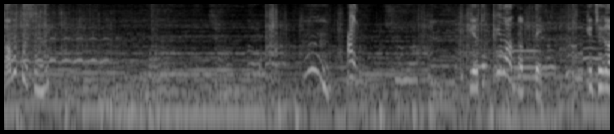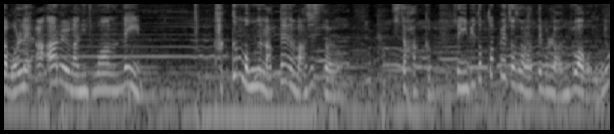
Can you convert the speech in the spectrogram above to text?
까먹고 있었네. 이게 토피넛 라떼. 이게 제가 원래 아아를 많이 좋아하는데 가끔 먹는 라떼는 맛있어요. 진짜 가끔. 저 입이 텁텁해져서 라떼 별로 안 좋아하거든요.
